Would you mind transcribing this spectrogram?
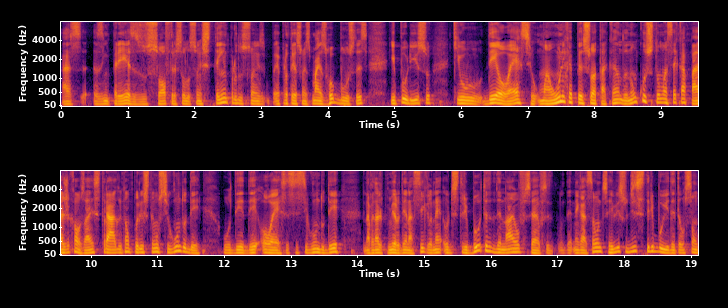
as, as empresas, os softwares, soluções têm produções, é, proteções mais robustas e por isso que o DOS, uma única pessoa atacando, não costuma ser capaz de causar estrago. Então, por isso tem um segundo D, o DDoS. Esse segundo D, na verdade, o primeiro D na sigla, né? O Distributed Denial of Service, negação de serviço distribuída. Então, são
